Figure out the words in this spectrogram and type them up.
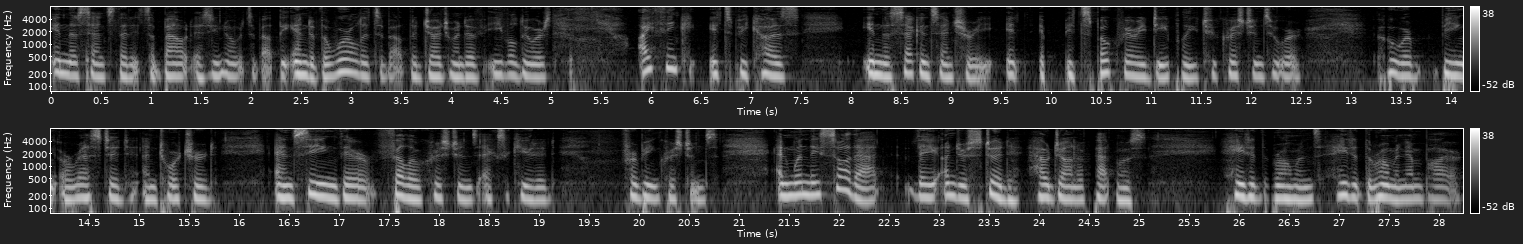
in the sense that it's about, as you know, it's about the end of the world, it's about the judgment of evildoers. I think it's because in the second century, it, it, it spoke very deeply to Christians who were who were being arrested and tortured and seeing their fellow Christians executed for being Christians. And when they saw that, they understood how John of Patmos hated the Romans, hated the Roman Empire,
